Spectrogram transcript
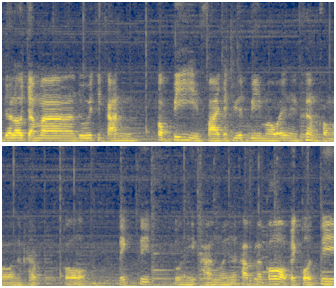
เดี๋ยวเราจะมาดูวิธีการ Copy ไฟล์จาก USB มาไว้ในเครื่องของเรานะครับ ก็เล็กที่ตัวนี้ค้างไว้นะครับ แล้วก็ไปกดที่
